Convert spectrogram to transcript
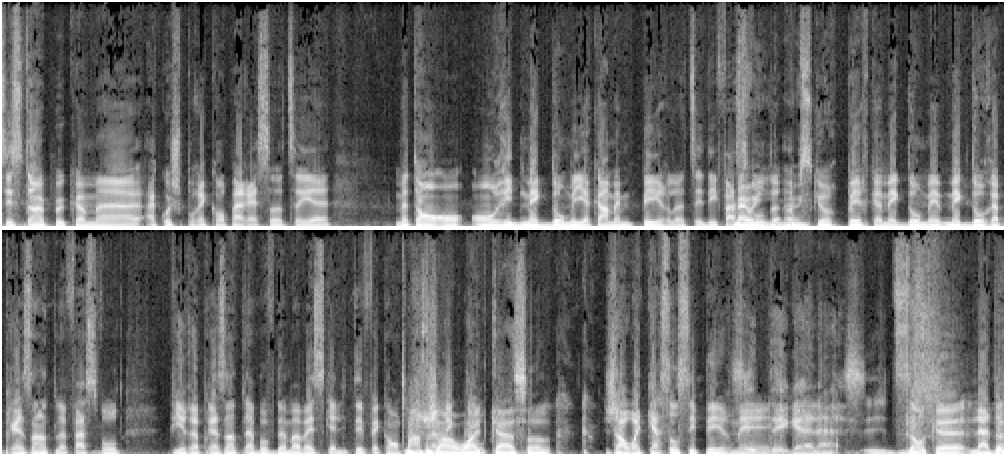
Tu sais, c'est un peu comme euh, à quoi je pourrais comparer ça. Tu sais, euh, mettons, on, on rit de McDo, mais il y a quand même pire. Là, tu sais, des fast-food Ben oui, ben oui. obscurs pire que McDo, mais McDo représente le fast-food, puis il représente la bouffe de mauvaise qualité, fait qu'on pense Genre. White Castle. Genre White Castle, c'est pire, mais... C'est dégueulasse. Euh, Disons que la DOS,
